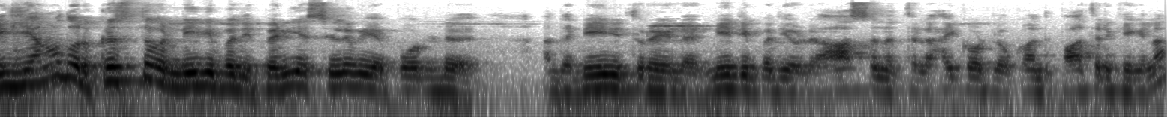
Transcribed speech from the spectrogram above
எங்கேயாவது ஒரு கிறிஸ்தவ நீதிபதி பெரிய சிலுவையை போட்டு அந்த நீதித்துறையில் நீதிபதியோட ஆசனத்தில் ஹைகோர்ட்டில் உட்காந்து பார்த்துருக்கீங்களா?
